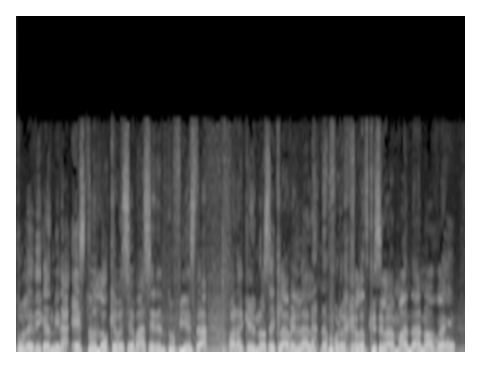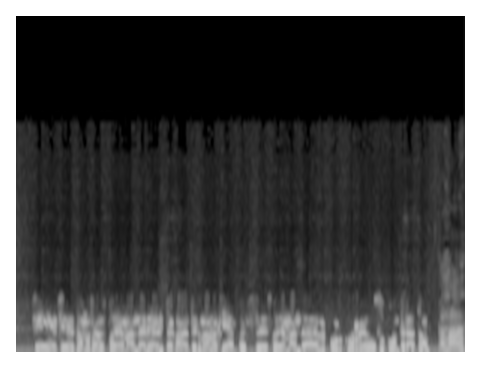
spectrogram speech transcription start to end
tú le digas, mira, esto es lo que se va a hacer en tu fiesta para que no se claven la lana por acá los que se la mandan, ¿no, güey? Sí, sí, vamos a les puede mandar y ahorita con la tecnología, pues les puede mandar por correo su contrato. Ajá.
